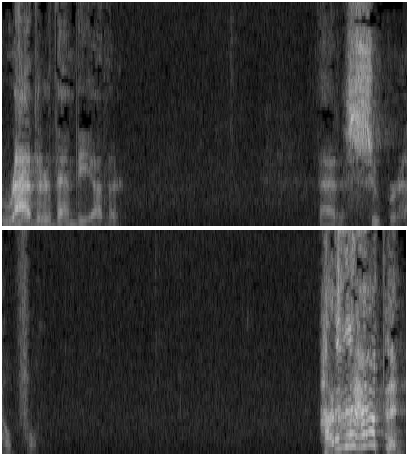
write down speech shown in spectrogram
rather than the other. That is super helpful. How did that happen?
